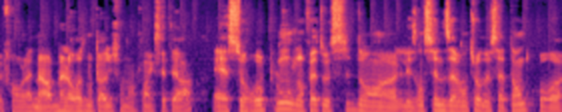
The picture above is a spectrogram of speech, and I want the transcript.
enfin, elle a mal- malheureusement perdu son enfant, etc. Et elle se replonge en fait aussi dans euh, les anciennes aventures de sa tante pour euh,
